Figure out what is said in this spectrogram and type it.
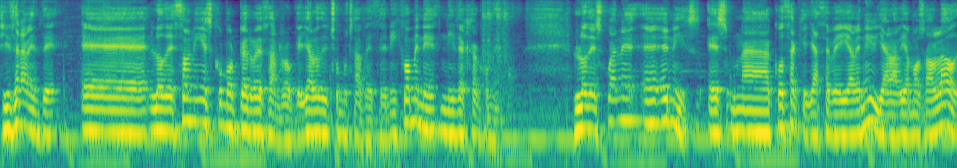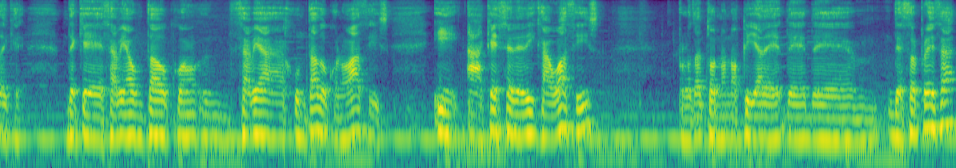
Sinceramente, eh, lo de Sony es como el perro de San Roque, ya lo he dicho muchas veces, ni come ni, deja comer. Lo de Square Enix es una cosa que ya se veía venir, ya lo habíamos hablado de que, de que se, había juntado con, se había juntado con Oasis y a qué se dedica Oasis, por lo tanto no nos pilla de, de sorpresa.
